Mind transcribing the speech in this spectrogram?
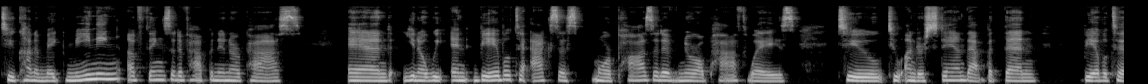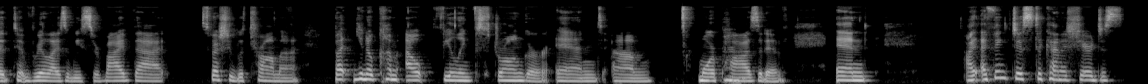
to kind of make meaning of things that have happened in our past and you know we and be able to access more positive neural pathways to to understand that but then be able to to realize that we survived that especially with trauma but you know come out feeling stronger and um, more mm. positive. And I, I think just to kind of share just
